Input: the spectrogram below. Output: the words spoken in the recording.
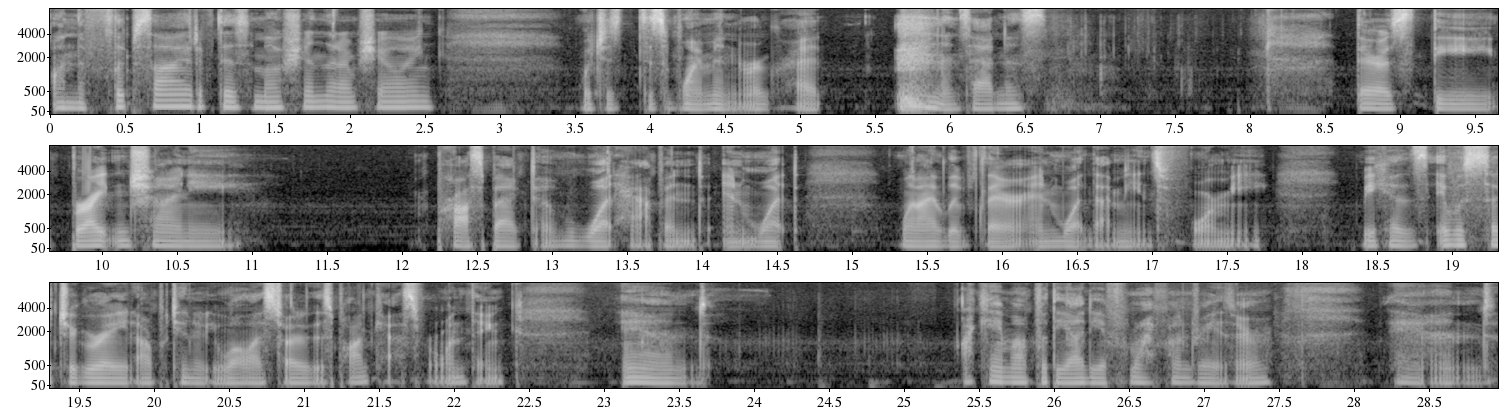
on the flip side of this emotion that I'm showing, which is disappointment and regret, and sadness. There's the bright and shiny prospect of what happened and what when I lived there and what that means for me. Because it was such a great opportunity while I started this podcast, for one thing. And I came up with the idea for my fundraiser and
